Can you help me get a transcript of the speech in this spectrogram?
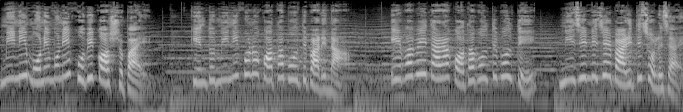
মিনি মনে মনে খুবই কষ্ট পায়। কিন্তু মিনি কোনো কথা বলতে পারে না। এভাবেই তারা কথা বলতে বলতে নিজের নিজের বাড়িতে চলে যায়।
